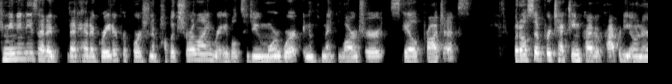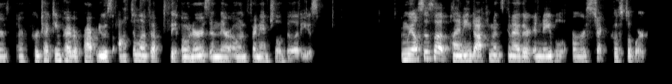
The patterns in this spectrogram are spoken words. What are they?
communities had a, that had a greater proportion of public shoreline were able to do more work and implement larger scale projects, but also protecting private property owners or protecting private property was often left up to the owners and their own financial abilities. And we also saw that planning documents can either enable or restrict coastal work.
